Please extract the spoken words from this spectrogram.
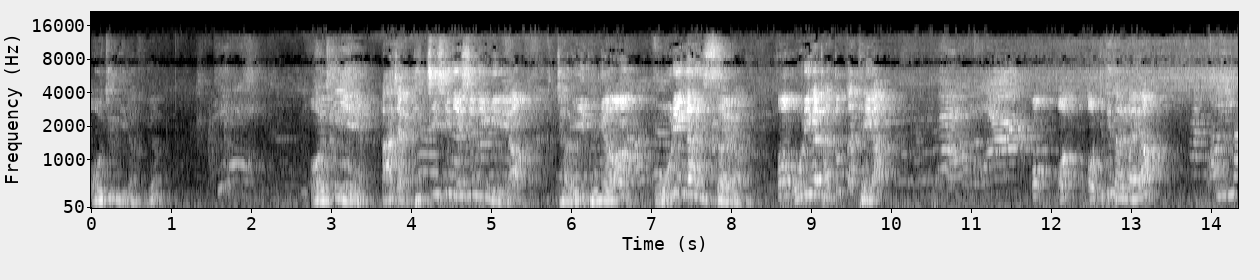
어둠이라고요? 어둠이에요. 맞아요. 빛이신 예수님이에요. 자, 여기 보면 오리가 있어요. 어, 오리가 다 똑같아요? 어, 어 어떻게 달라요? 엄마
